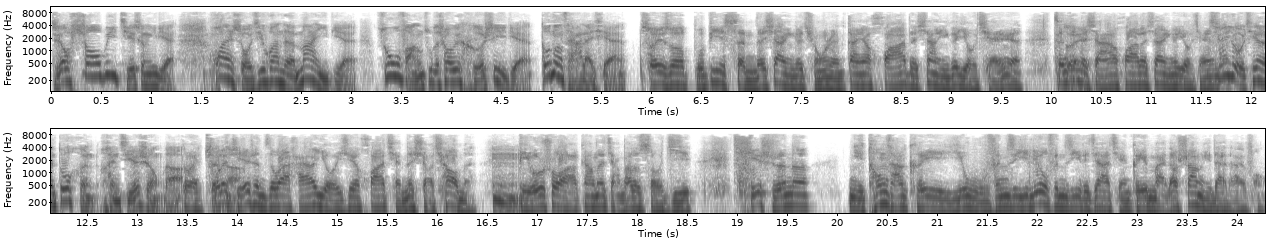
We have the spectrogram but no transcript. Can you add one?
只要稍微节省一点，换手机换的慢一点，租房租的稍微合适一点，都能攒下来钱。所以说不必省的像一个穷人，但要花的像一个有钱人。真正的想要花的像一个有钱人，其实有钱人都很很节省的。对，除了节省之外，还要有一些花钱的小窍门。嗯比如说啊，刚才讲到的手机，其实呢，你通常可以以五分之一、六分之一的价钱可以买到上一代的 iPhone，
